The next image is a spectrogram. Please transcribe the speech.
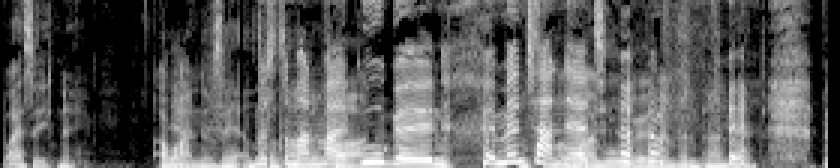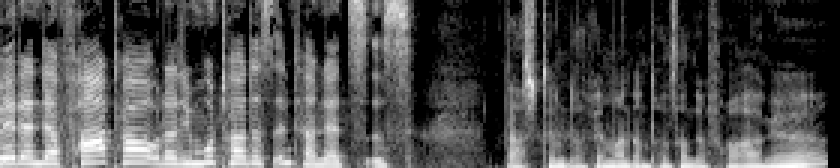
Weiß ich nicht. Aber ja. eine sehr interessante Müsste man mal googeln im Internet. Müsste man mal googeln im Internet. wer, wer denn der Vater oder die Mutter des Internets ist. Das stimmt, das wäre mal eine interessante Frage.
